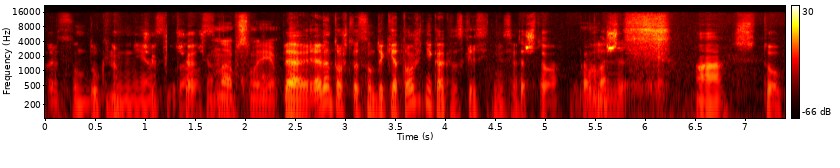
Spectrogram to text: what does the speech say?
Блядь, сундук Ну, не чё- остался. чё? На, посмотри. Бля, реально то, что в сундуке тоже никак воскресить нельзя? Это что? Нельзя. А, стоп.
